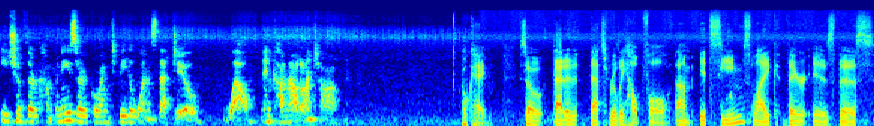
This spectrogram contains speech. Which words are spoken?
each of their companies are going to be the ones that do well and come out on top. Okay. So that is that's really helpful. Um, it seems like there is this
